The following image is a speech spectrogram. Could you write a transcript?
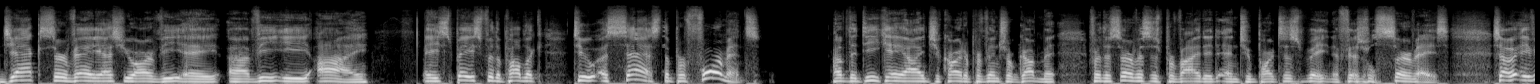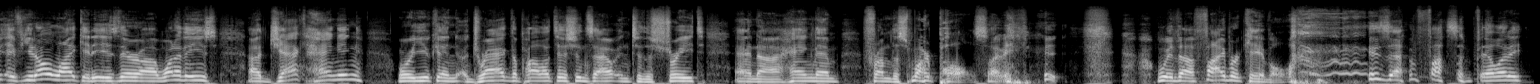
Jak Survey, S U R V A uh, V E I, a space for the public to assess the performance of the DKI Jakarta provincial government for the services provided and to participate in official surveys. So, if, if you don't like it, is there uh, one of these uh, jack hanging where you can drag the politicians out into the street and uh, hang them from the smart poles? I mean, with a fiber cable. is that a possibility?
